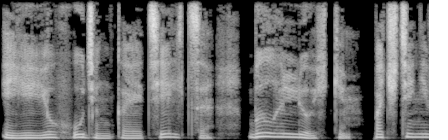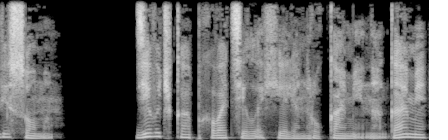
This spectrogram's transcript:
Ее худенькое тельце было легким, почти невесомым. Девочка обхватила Хелен руками и ногами,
